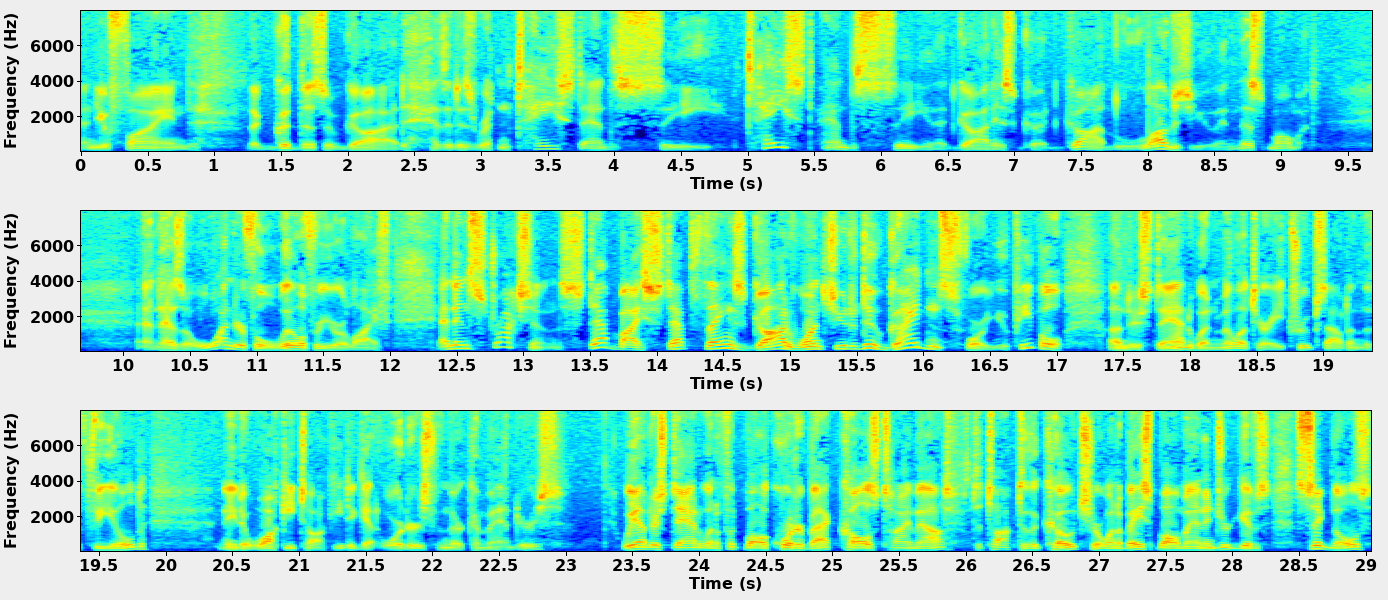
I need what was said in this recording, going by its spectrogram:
and you find the goodness of God, as it is written taste and see. Taste and see that God is good. God loves you in this moment and has a wonderful will for your life and instructions, step by step things God wants you to do, guidance for you. People understand when military troops out in the field need a walkie talkie to get orders from their commanders. We understand when a football quarterback calls timeout to talk to the coach or when a baseball manager gives signals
